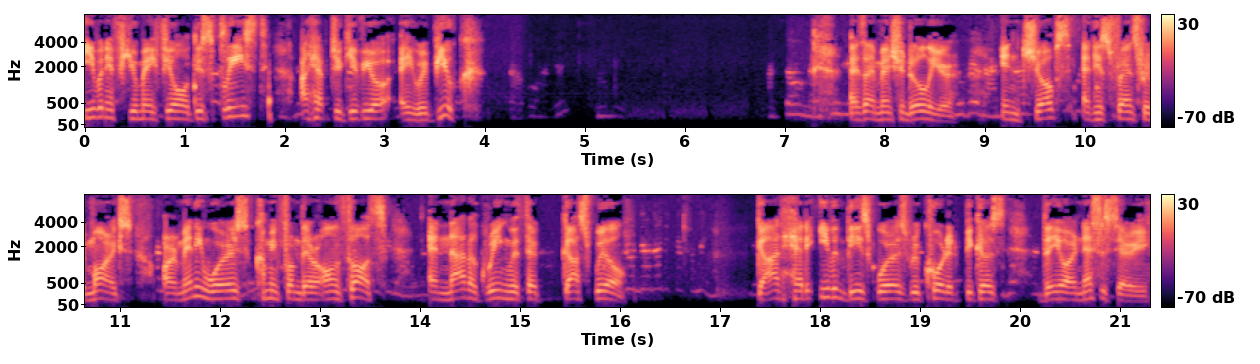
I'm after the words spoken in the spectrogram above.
Even if you may feel displeased, I have to give you a rebuke. As I mentioned earlier, in Job's and his friends' remarks are many words coming from their own thoughts and not agreeing with God's will. God had even these words recorded because they are necessary.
